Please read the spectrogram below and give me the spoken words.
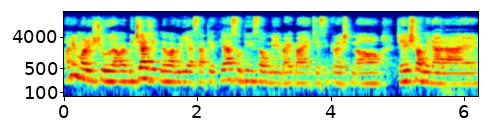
ફરી મળીશું આવા બીજા જ એક નવા વિડીયા સાથે. ત્યાં સુધી સૌને બાય બાય જય શ્રી કૃષ્ણ. જય સ્વામિનારાયણ.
